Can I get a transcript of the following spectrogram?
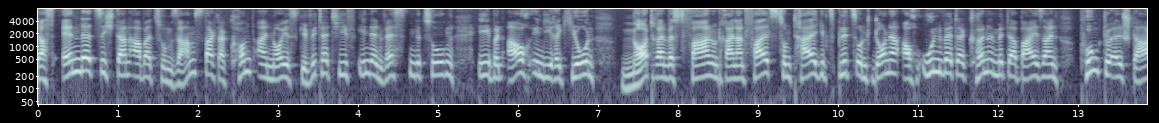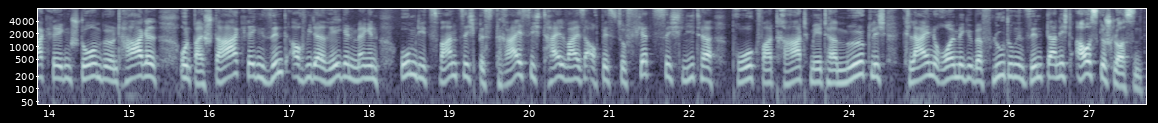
Das ändert sich dann aber zum Samstag. Da kommt ein neues Gewittertief in den Westen gezogen. Eben auch in die Region Nordrhein-Westfalen und Rheinland-Pfalz. Zum Teil gibt es Blitz und Donner. Auch Unwetter können mit dabei sein. Punktuell Starkregen, Sturmböen und Hagel. Und bei Starkregen sind auch wieder Regenmengen stehen um die 20 bis 30, teilweise auch bis zu 40 Liter pro Quadratmeter möglich. Kleinräumige Überflutungen sind da nicht ausgeschlossen.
